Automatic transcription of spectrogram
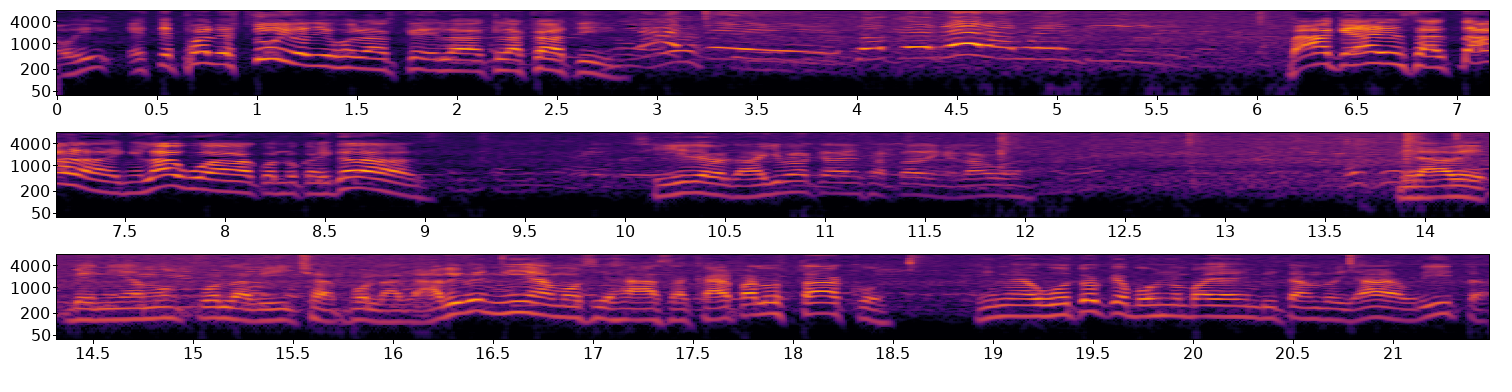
Oye, este palo es tuyo, dijo la, la, la Katy. ¡Sos guerrera, Wendy! Vas a quedar ensartada en el agua cuando caigas. Sí, de verdad, yo voy a quedar ensartada en el agua. Mira, ve, veníamos por la bicha, por la Gaby veníamos y a sacar para los tacos. Y no es justo que vos nos vayas invitando ya ahorita.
